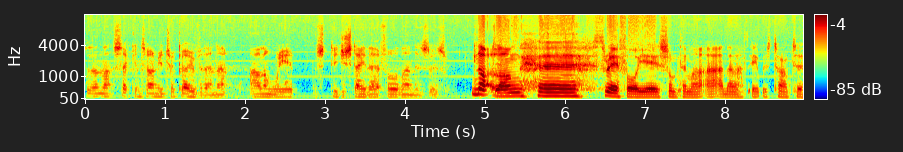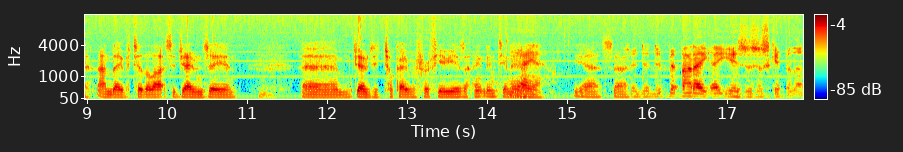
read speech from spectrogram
So then that second time you took over, then that, how long were you? Did you stay there for then? As, as not long, uh, three or four years, something like that, and then it was time to hand over to the likes of Jonesy and. Um, Jonesy took over for a few years, I think, didn't he? Yeah, yeah. Yeah, so so did, did about eight eight years as a skipper then.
